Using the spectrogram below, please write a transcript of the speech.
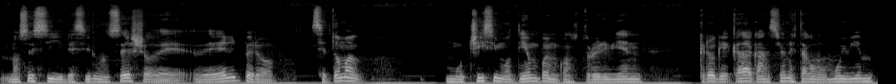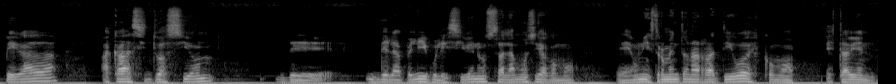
no sé si decir un sello de, él, pero se toma muchísimo tiempo en construir bien. Creo que cada canción está como muy bien pegada a cada situación de, de la película. Y si bien usa la música como eh, un instrumento narrativo, es como, está bien,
